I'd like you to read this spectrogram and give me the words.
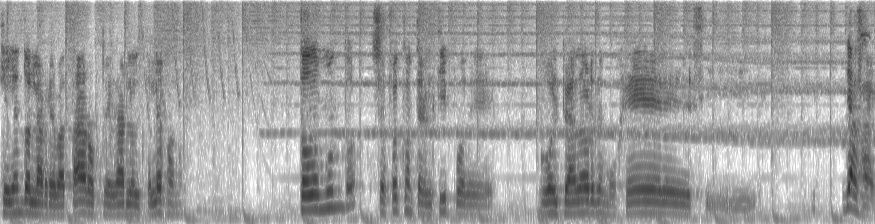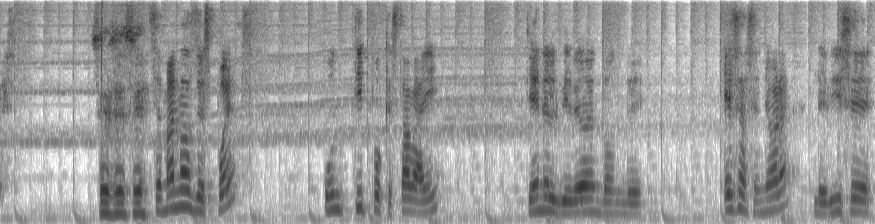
queriéndole arrebatar o pegarle al teléfono. Todo el mundo se fue contra el tipo de golpeador de mujeres y ya sabes. Sí, sí, sí. Semanas después, un tipo que estaba ahí tiene el video en donde esa señora le dice,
